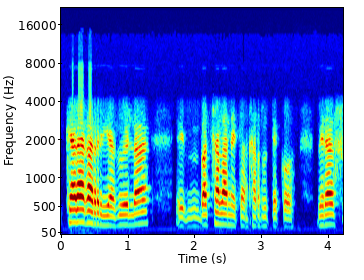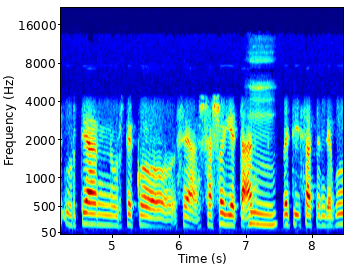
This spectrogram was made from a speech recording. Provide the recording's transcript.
ikaragarria duela, e, batzalanetan jarduteko beraz urtean urteko zera, sasoietan, mm. beti izaten dugu,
